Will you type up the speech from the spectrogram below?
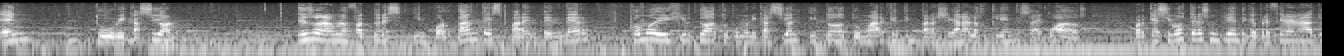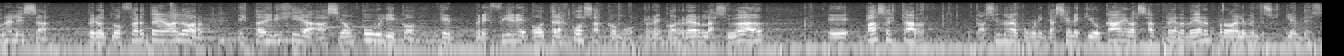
en tu ubicación. Esos son algunos factores importantes para entender cómo dirigir toda tu comunicación y todo tu marketing para llegar a los clientes adecuados. Porque si vos tenés un cliente que prefiere la naturaleza pero tu oferta de valor está dirigida hacia un público que prefiere otras cosas como recorrer la ciudad, eh, vas a estar haciendo una comunicación equivocada y vas a perder probablemente esos clientes.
